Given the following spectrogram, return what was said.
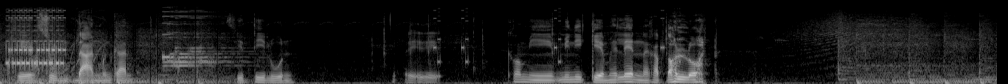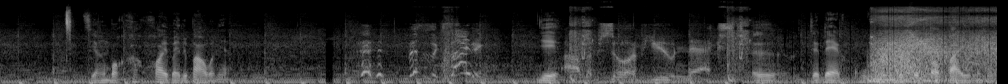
โอเคสุ่มด่านเหมือนกันซิตี้รูนก็มีมินิเกมให้เล่นนะครับ ตอนโหลด เสียงบอกค่อยไปหรือเปล่าวะเนี่ย เย่ I'll absorb you next. เออ จะแดกกูมึงเป็นคนต่อไปนะครับ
